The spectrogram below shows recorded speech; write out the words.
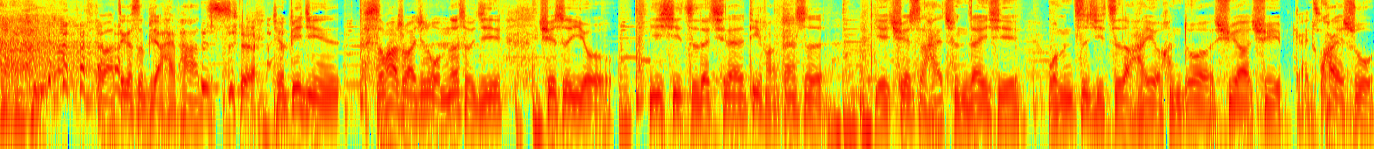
对吧？这个是比较害怕的。是，就毕竟实话说啊，就是我们的手机确实有一些值得期待的地方，但是也确实还存在一些我们自己知道还有很多需要去改进快速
